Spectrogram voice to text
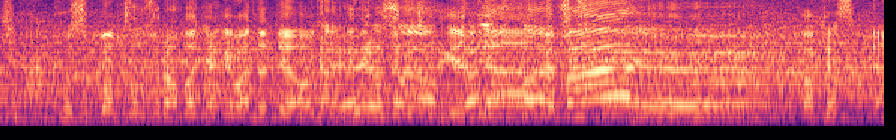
자, 고승범 선수를 한번 향해 봤는데요. 자, 열렸어요. 열렸어요. 네. 막혔습니다.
